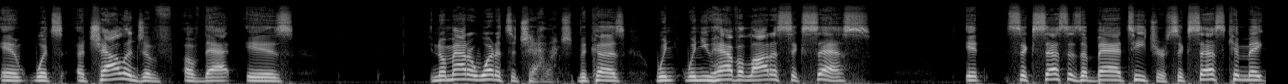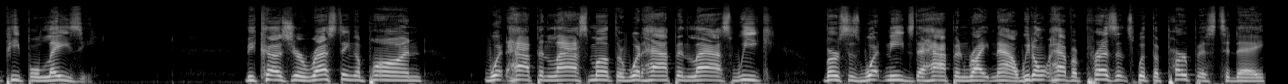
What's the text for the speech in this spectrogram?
and what's a challenge of of that is no matter what it's a challenge because when when you have a lot of success, it success is a bad teacher. Success can make people lazy because you're resting upon what happened last month or what happened last week versus what needs to happen right now. We don't have a presence with the purpose today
